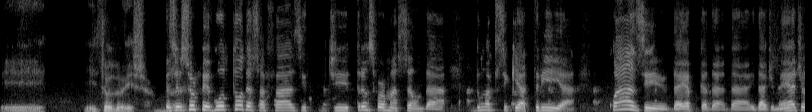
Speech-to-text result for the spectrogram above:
e, e tudo isso. Quer dizer, o senhor pegou toda essa fase de transformação da, de uma psiquiatria quase da época da, da Idade Média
